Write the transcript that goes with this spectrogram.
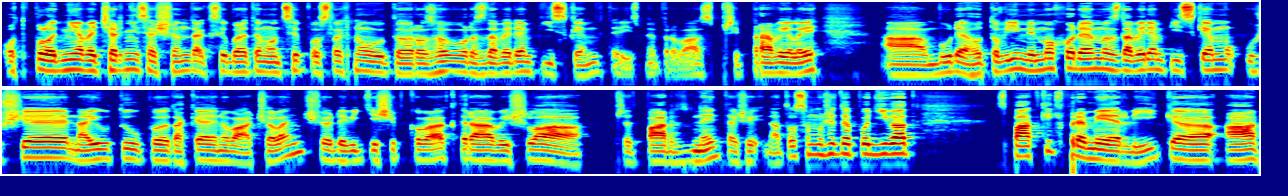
odpolední a večerní session, tak si budete moci poslechnout rozhovor s Davidem Pískem, který jsme pro vás připravili a bude hotový. Mimochodem s Davidem Pískem už je na YouTube také nová challenge, devítišipková, která vyšla před pár dny, takže na to se můžete podívat. Zpátky k Premier League a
